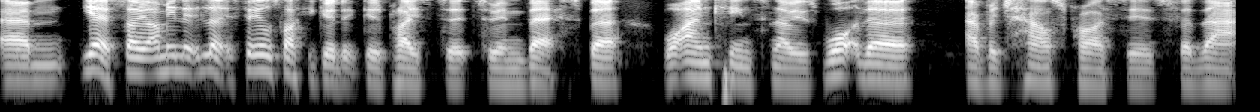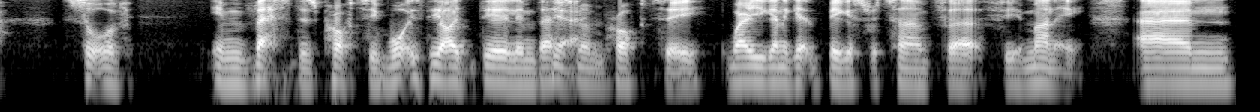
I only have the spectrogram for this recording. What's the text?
Um, yeah, so I mean, it, look, it feels like a good good place to to invest. But what I'm keen to know is what are the average house prices for that sort of investor's property. What is the ideal investment property? Where are you going to get the biggest return for for your money? Um,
